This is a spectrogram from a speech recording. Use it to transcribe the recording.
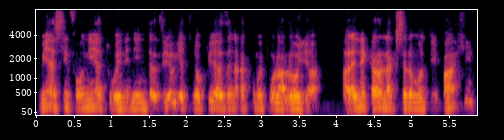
Μια συμφωνία του 1992 για την οποία δεν ακούμε πολλά λόγια αλλά είναι καλό να ξέρουμε ότι υπάρχει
